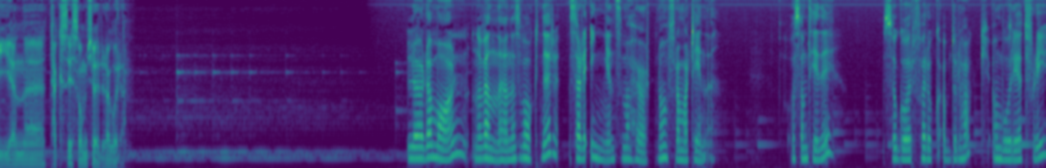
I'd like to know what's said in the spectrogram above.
i en taxi som kjører av gårde. Lørdag morgen, når vennene hennes våkner, så er det ingen som har hørt noe fra Martine. Og samtidig så går Farouk Abdulhak om bord i et fly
